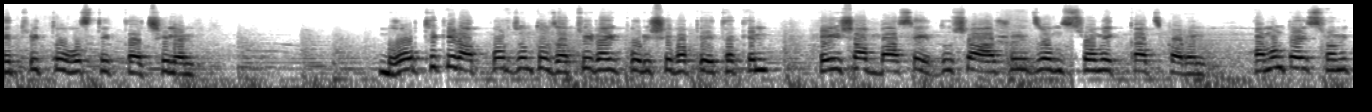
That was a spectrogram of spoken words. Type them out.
নেতৃত্ব উপস্থিত ছিলেন। ভোর থেকে রাত পর্যন্ত যাত্রীরাই পরিষেবা পেয়ে থাকেন। এই সব বাসে দুশো আশি জন শ্রমিক কাজ করেন। এমনটাই শ্রমিক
